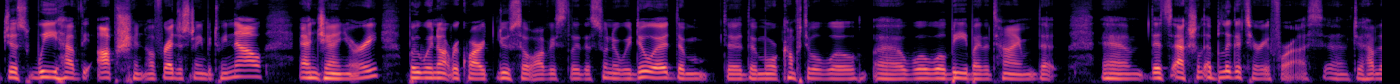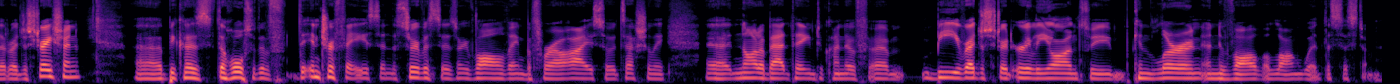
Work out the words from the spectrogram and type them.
just we have the option of registering between now and January, but we're not required to do so. Obviously, the sooner we do it, the the, the more comfortable we'll, uh, we'll will be by the time that um, that's actually obligatory for us uh, to have that registration. Uh, because the whole sort of the interface and the services are evolving before our eyes. So it's actually uh, not a bad thing to kind of um, be registered early on, so you can learn and evolve along with the system.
